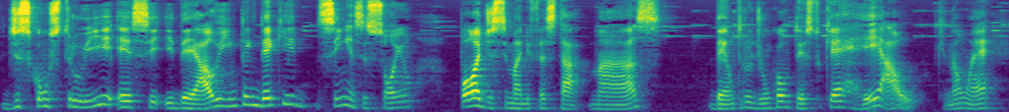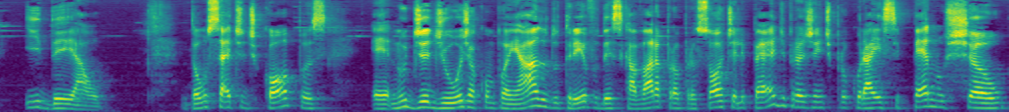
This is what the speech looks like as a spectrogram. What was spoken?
desconstruir esse ideal e entender que sim, esse sonho pode se manifestar, mas dentro de um contexto que é real, que não é ideal. Então, o sete de copas, é, no dia de hoje, acompanhado do trevo desse cavar a própria sorte, ele pede para a gente procurar esse pé no chão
